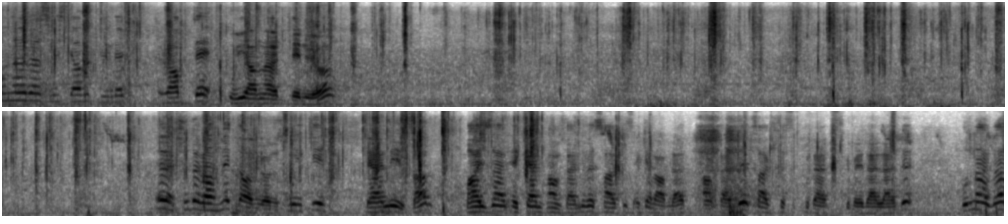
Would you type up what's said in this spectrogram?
Onlara da Hristiyanlık dilinde Rab'de uyuyanlar deniyor. Evet şurada rahmetle anıyoruz. Bu iki değerli insan Bayzer Eken hanımefendi ve Sarkis Eken hanımefendi. Sarkis'e Sıtkı, der, Sıtkı Bey derlerdi. Bunlar da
